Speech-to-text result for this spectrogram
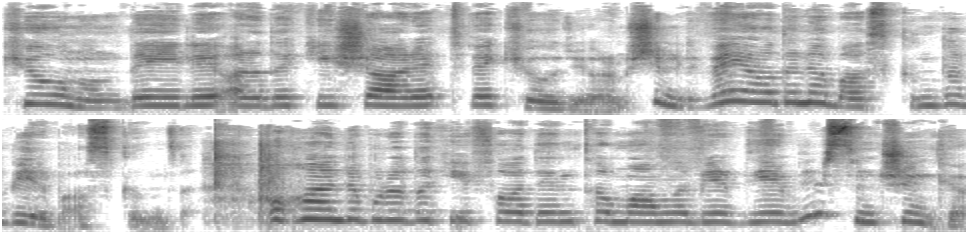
Q'nun değili aradaki işaret ve Q diyorum. Şimdi veya da ne baskındı? Bir baskındı. O halde buradaki ifadenin tamamına bir diyebilirsin çünkü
